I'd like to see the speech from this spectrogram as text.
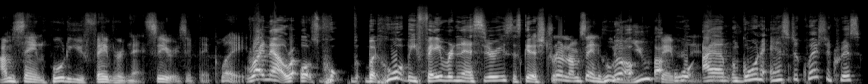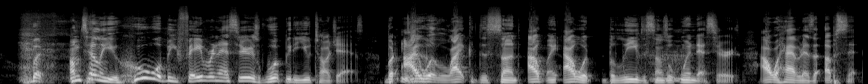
I'm saying, who do you favor in that series if they play? right now, but who will be favored in that series? Let's get it straight. No, no, I'm saying, who No, do you uh, favor? well, I am going to answer the question, Chris. But I'm telling you, who will be favored in that series would be the Utah Jazz. But I would like the Suns. I, I would believe the Suns would win that series. I would have it as an upset.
